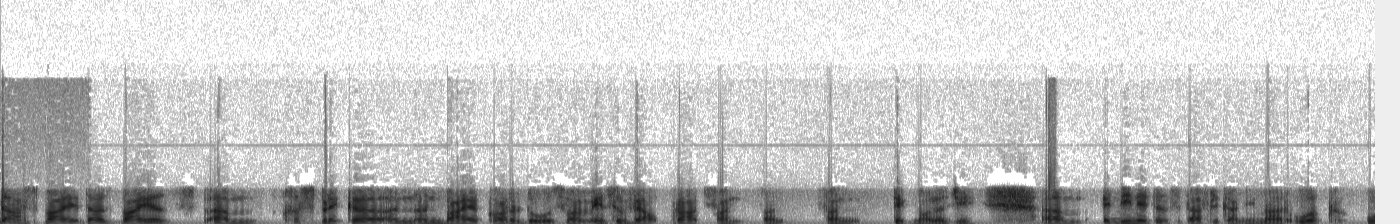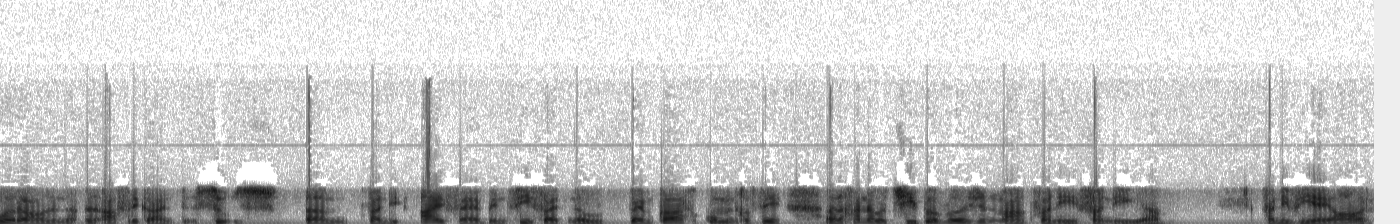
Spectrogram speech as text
Daar's baie daar's baie um, gesprekke in in baie korridors waar mense wel praat van van van technology. Um, en nie net in Suid-Afrika nie, maar ook oral in, in Afrika en so um, van die IFAB en FIFA het nou by mekaar gekom en gesê hulle gaan nou 'n cheaper version maak van die van die um, van die VAR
